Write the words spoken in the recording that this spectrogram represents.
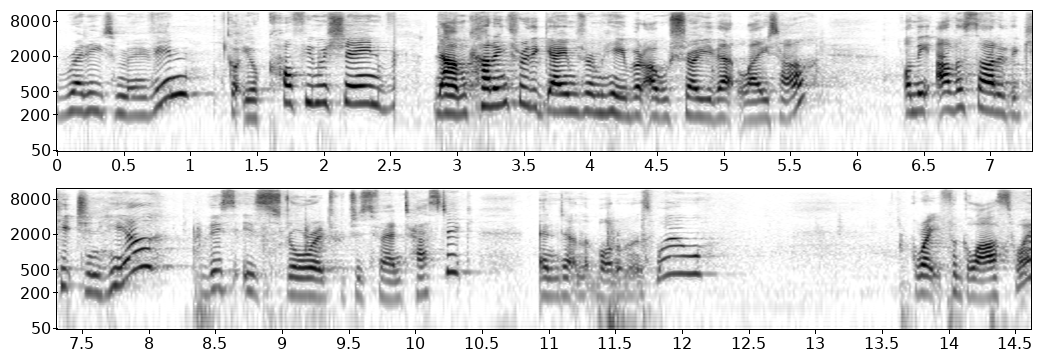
Ready to move in. Got your coffee machine. Now I'm cutting through the games room here, but I will show you that later. On the other side of the kitchen here, this is storage, which is fantastic. And down the bottom as well. Great for glassware.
